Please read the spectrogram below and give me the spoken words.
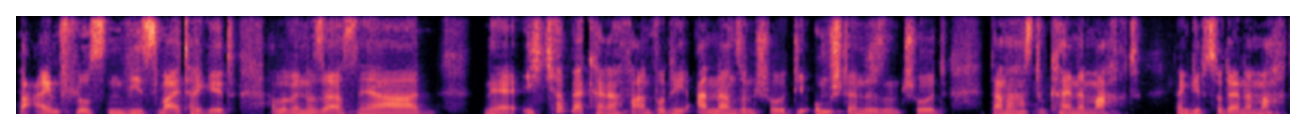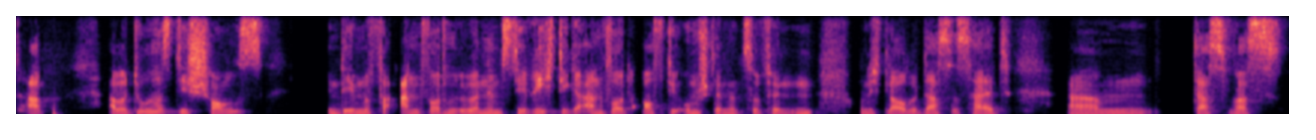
beeinflussen, wie es weitergeht. Aber wenn du sagst, ja, nee, ich habe ja keine Verantwortung, die anderen sind schuld, die Umstände sind schuld, dann hast du keine Macht. Dann gibst du deine Macht ab. Aber du hast die Chance, indem du Verantwortung übernimmst, die richtige Antwort auf die Umstände zu finden. Und ich glaube, das ist halt ähm, das, was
